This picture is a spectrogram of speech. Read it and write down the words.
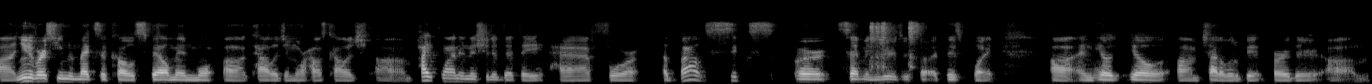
uh, University of New Mexico Spelman uh, College and Morehouse College um, pipeline initiative that they have for about six or seven years or so at this point. Uh, and he'll he'll um, chat a little bit further um,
